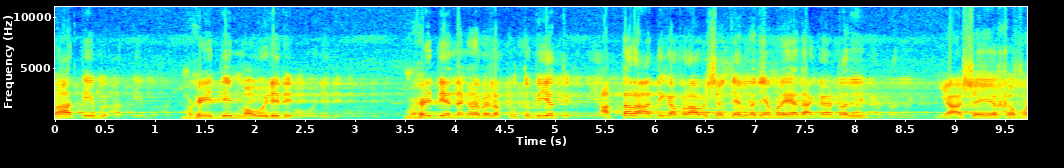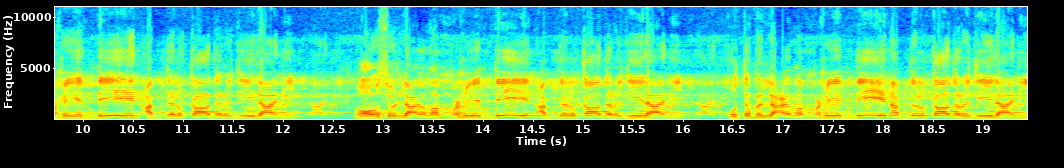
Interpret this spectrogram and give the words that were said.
റാത്തീബ് മുഹീദ്ദീൻ മൗലിദ് മുഹീദ്ദീൻ തങ്ങളെ വല്ല കുത്തുബിയത്ത് അത്ര അധിക പ്രാവശ്യം ചെല്ലുന്നത് നമ്മൾ ഏതാ കേട്ടത്? യാ عبد القادر جيلاني غوث ജീലാനി محي الدين عبد القادر جيلاني قطب ഖുതുബുൽ محي الدين عبد القادر جيلاني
